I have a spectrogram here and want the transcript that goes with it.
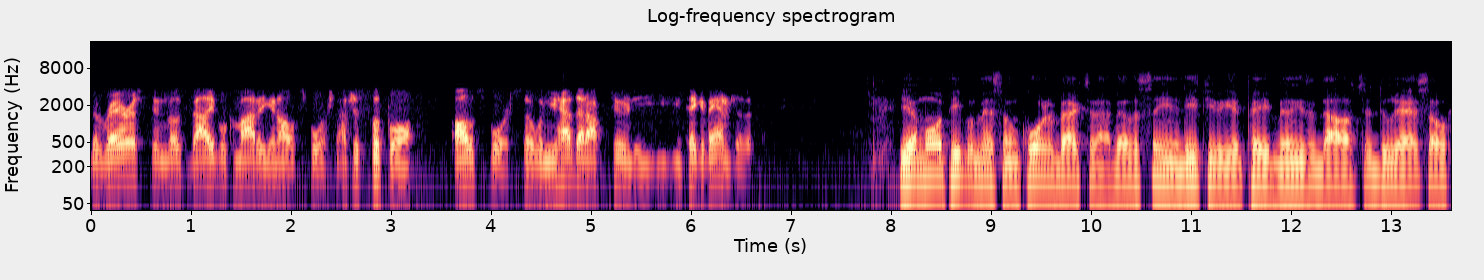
the rarest and most valuable commodity in all of sports, not just football, all the sports. So when you have that opportunity, you, you take advantage of it. Yeah, more people miss on quarterbacks than I've ever seen, and these people get paid millions of dollars to do that. So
